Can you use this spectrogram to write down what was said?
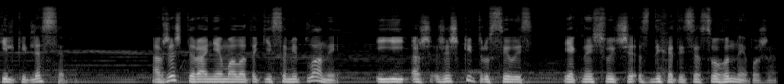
тільки для себе. А вже ж тиранія мала такі самі плани, і їй аж жишки трусились якнайшвидше здихатися свого небожа.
